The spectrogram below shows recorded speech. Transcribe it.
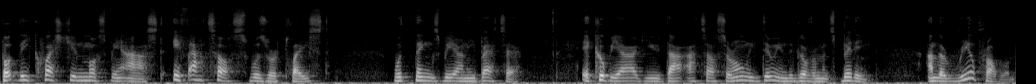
But the question must be asked if Atos was replaced, would things be any better? It could be argued that Atos are only doing the government's bidding, and the real problem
